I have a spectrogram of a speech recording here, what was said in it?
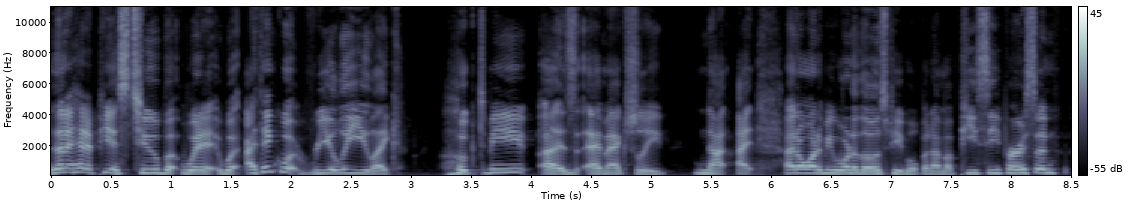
and then I had a PS2. But what, it, what I think what really like hooked me uh, is I'm actually not I, I don't want to be one of those people, but I'm a PC person.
